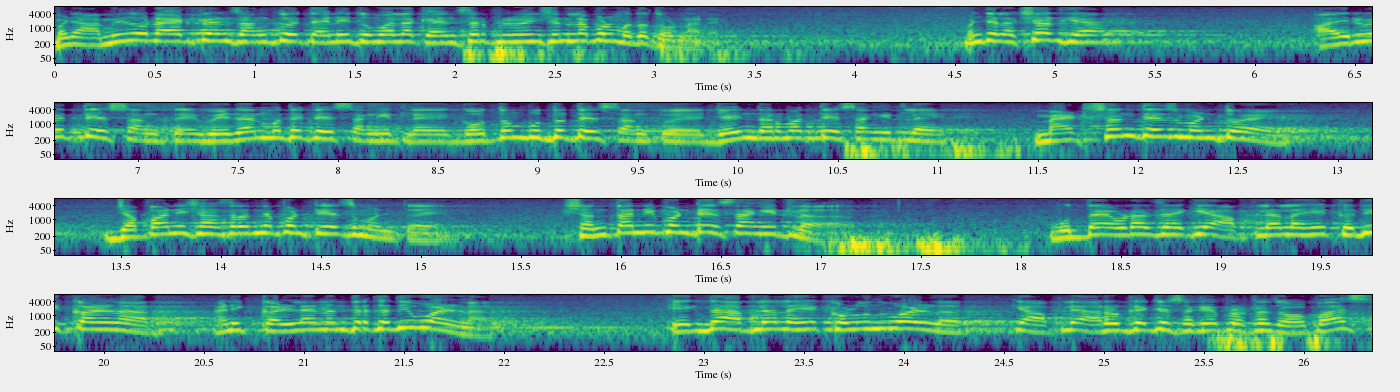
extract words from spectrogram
म्हणजे आम्ही जो डाएट प्लॅन सांगतोय त्याने तुम्हाला कॅन्सर प्रिव्हेन्शनला पण मदत होणार आहे. म्हणजे लक्षात घ्या. आयुर्वेद तेच सांगतंय वेदांमध्ये तेच सांगितलं आहे गौतम बुद्ध तेच सांगतोय जैन धर्मात तेच सांगितलं आहे मॅटसन तेच म्हणतोय जपानी शास्त्रज्ञ पण तेच म्हणतोय संतांनी पण तेच सांगितलं. मुद्दा एवढाच आहे की आपल्याला हे कधी कळणार आणि कळल्यानंतर कधी वळणार? एकदा आपल्याला हे कळून वळलं की आपल्या आरोग्याचे सगळे प्रश्न जवळपास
